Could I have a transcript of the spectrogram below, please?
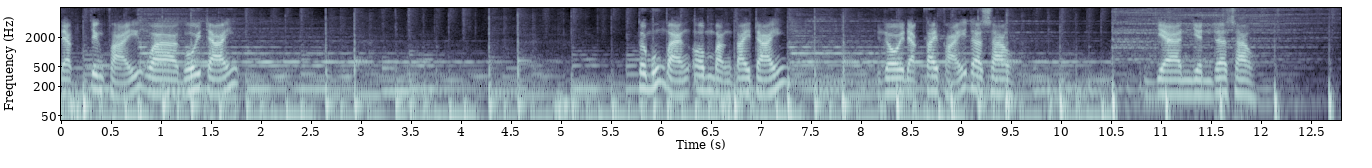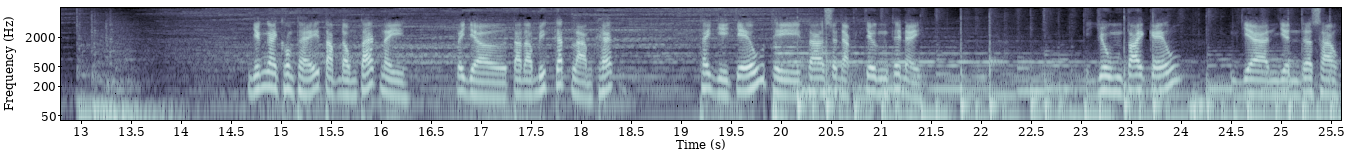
Đặt chân phải qua gối trái. Tôi muốn bạn ôm bằng tay trái. Rồi đặt tay phải ra sau và nhìn ra sau. Những ai không thể tập động tác này, bây giờ ta đã biết cách làm khác. Thay vì chéo thì ta sẽ đặt chân thế này. Dùng tay kéo và nhìn ra sau.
